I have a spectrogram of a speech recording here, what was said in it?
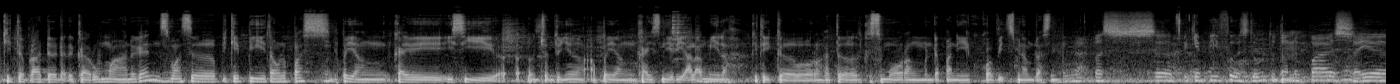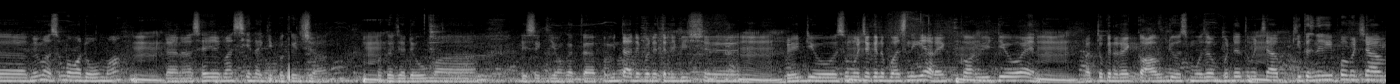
kita berada dekat rumah tu kan semasa PKP tahun lepas apa yang Kai isi uh, contohnya apa yang Kai sendiri alami lah ketika orang kata semua orang mendepani COVID-19 ni. Masa PKP first tu untuk tahun lepas saya memang semua orang di rumah. Hmm. dan uh, saya masih lagi bekerja. Bekerja di rumah dari segi orang kata permintaan daripada televisyen Hmm. radio semua macam kena buat sendiri lah rekod video kan. Hmm. lepas tu kena rekod audio semua semua benda tu macam kita sendiri pun macam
